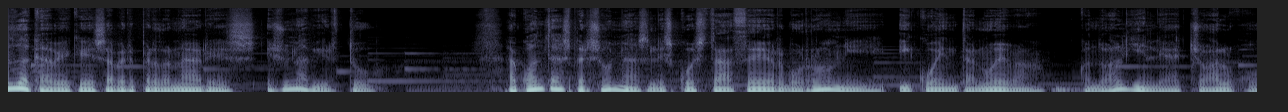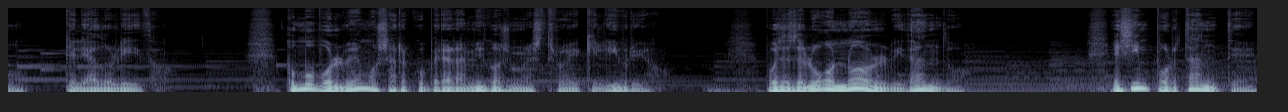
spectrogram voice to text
¿Qué duda cabe que saber perdonar es, es una virtud? ¿A cuántas personas les cuesta hacer borrón y, y cuenta nueva cuando alguien le ha hecho algo que le ha dolido? ¿Cómo volvemos a recuperar, amigos, nuestro equilibrio? Pues desde luego no olvidando. Es importante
